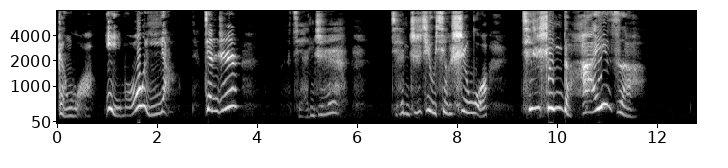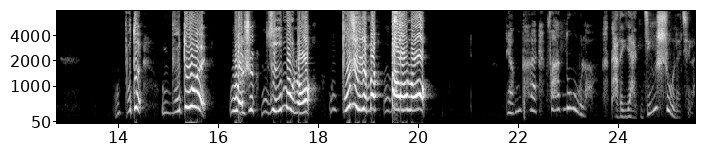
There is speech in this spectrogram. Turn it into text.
跟我一模一样，简直，简直，简直就像是我亲生的孩子啊！不对，不对，我是子母龙，不是什么霸王龙！梁太发怒了，他的眼睛竖了起来。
